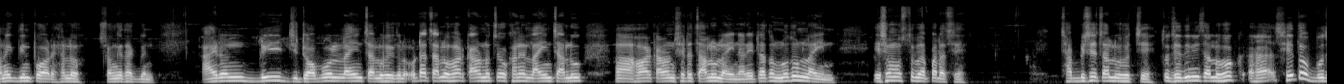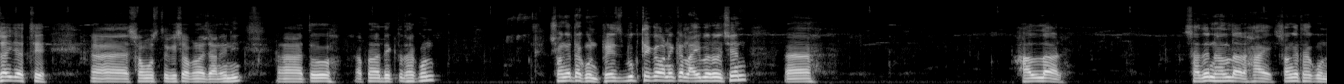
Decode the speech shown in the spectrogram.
অনেক দিন পর হ্যালো সঙ্গে থাকবেন। আয়রন ব্রিজ ডবল লাইন চালু হয়ে গেল। ওটা চালু হওয়ার কারণ হচ্ছে ওখানে লাইন চালু হওয়ার কারণ সেটা চালু লাইন আর এটা তো নতুন লাইন এ সমস্ত ব্যাপার আছে। ছাব্বিশে চালু হচ্ছে। তো যেদিনই চালু হোক হ্যাঁ সে তো বোঝাই যাচ্ছে সমস্ত কিছু আপনারা জানেনই। আহ, তো আপনারা দেখতে থাকুন। সঙ্গে থাকুন ফেসবুক থেকে অনেকে লাইভে রয়েছেন হালদার সাদেন হালদার হাই সঙ্গে থাকুন।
